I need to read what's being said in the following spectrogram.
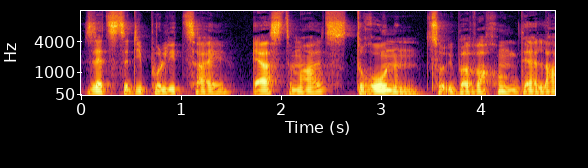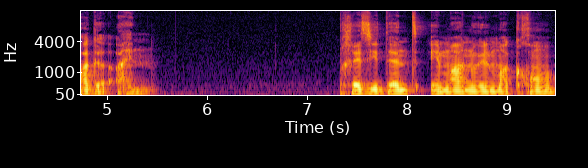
setzte die Polizei erstmals Drohnen zur Überwachung der Lage ein. Präsident Emmanuel Macron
